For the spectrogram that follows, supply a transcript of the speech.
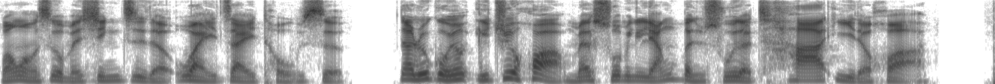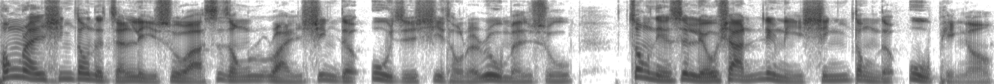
往往是我们心智的外在投射。那如果用一句话我们来说明两本书的差异的话，《怦然心动的整理术》啊，是种软性的物质系统的入门书，重点是留下令你心动的物品哦。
